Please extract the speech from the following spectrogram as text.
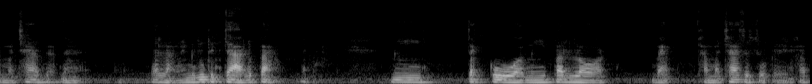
ธรรมชาติแบบนั้นนะด้านหลังนี่ไม่รู้เป็นจานหรือเปล่านะครับมีตะกัวมีปลอดแบบธรรมชาติสุดๆเลยนะครับ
